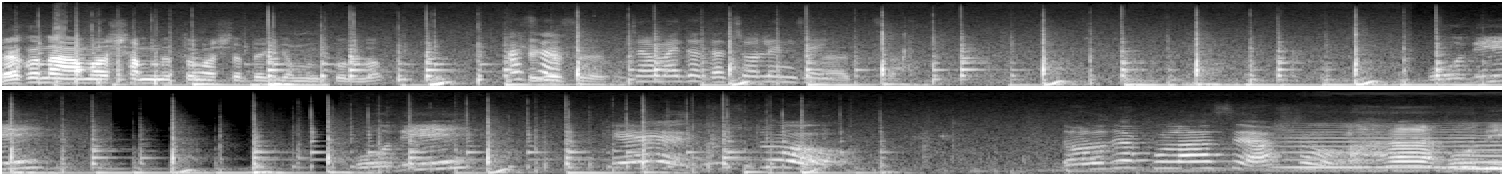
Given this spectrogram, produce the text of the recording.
দেখো না আমার সামনে তোমার সাথে কেমন করল? ঠিক আচ্ছা আছে? জামাই দাদা চলেন যাই। আচ্ছা। বৌদি? বৌদি? কে দুষ্ট? দরজা খোলা আছে আসো। হ্যাঁ বৌদি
